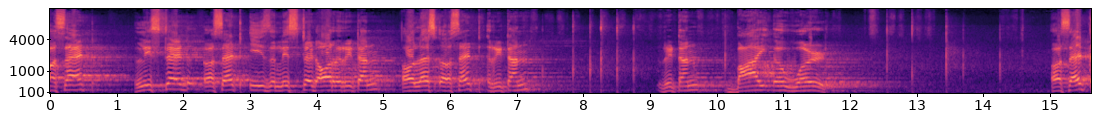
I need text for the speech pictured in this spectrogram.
a set listed a set is listed or written less a set written written by a word a set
